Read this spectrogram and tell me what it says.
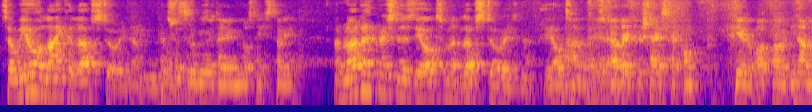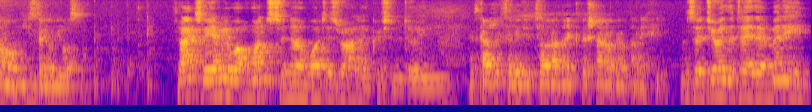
So we all like a love story, don't we? wszyscy lubimy te miłosne historie. And Radha and Krishna is the ultimate love story, isn't it? The ultimate love story. Radha i Krishna jest taką pierwotną, oryginalną historią miłosną. So actually, everyone wants to know what is Radha and Krishna doing. Więc każdy chce wiedzieć, co Radha i Krishna robią w danej chwili. And so during the day, there are many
